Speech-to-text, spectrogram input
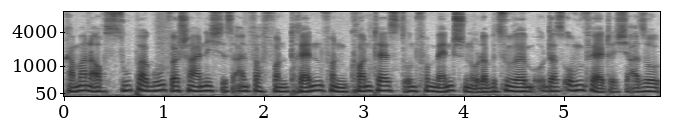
kann man auch super gut wahrscheinlich ist einfach von trennen von Contest und vom Menschen oder beziehungsweise das Umfeld. Ich, also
